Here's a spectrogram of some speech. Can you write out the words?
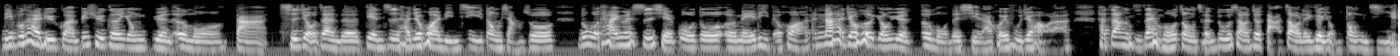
离不开旅馆，必须跟永远恶魔打持久战的电治，他就忽然灵机一动，想说，如果他因为失血过多而没力的话，那他就喝永远恶魔的血来恢复就好了。他这样子在某种程度上就打造了一个永动机，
